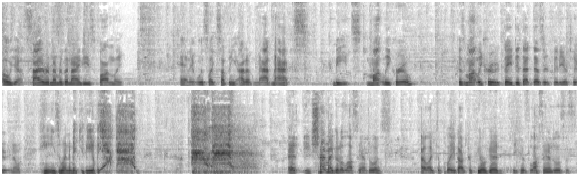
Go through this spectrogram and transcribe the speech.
Oh, yes, I remember the 90s fondly. And it was like something out of Mad Max meets Motley Crue. Because Motley Crue, they did that desert video too, you know. He's going to make you feel, God! And each time I go to Los Angeles, I like to play Dr. Feelgood because Los Angeles is,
